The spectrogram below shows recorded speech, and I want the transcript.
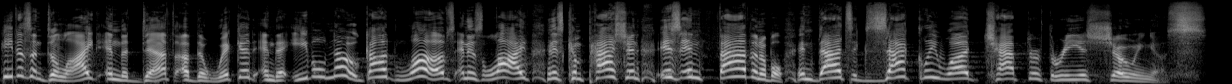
He doesn't delight in the death of the wicked and the evil. No, God loves and his life and his compassion is unfathomable. And that's exactly what chapter 3 is showing us.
